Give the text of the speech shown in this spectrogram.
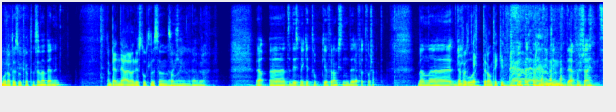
Mora til Sokrates. Hvem er Benny? Ja, Benny er Aristoteles i den sammenhengen. Ja, bra. Ja, eh, til de som ikke tok referansen, dere er født for seint. Men uh, vi Jeg er født går etter antikken. Det er for seint.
